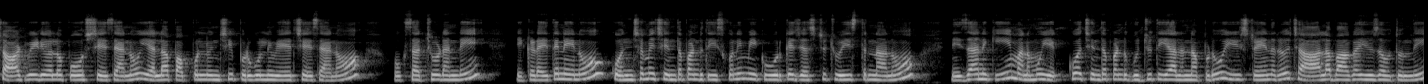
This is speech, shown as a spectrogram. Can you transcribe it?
షార్ట్ వీడియోలో పోస్ట్ చేశాను. ఎలా పప్పుల నుంచి పురుగుల్ని వేరు చేశానో ఒకసారి చూడండి. ఇక్కడైతే నేను కొంచెమే చింతపండు తీసుకొని మీకు ఊరికే జస్ట్ చూపిస్తున్నాను నిజానికి మనము ఎక్కువ చింతపండు గుజ్జు తీయాలన్నప్పుడు ఈ స్ట్రైనర్ చాలా బాగా యూజ్ అవుతుంది.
